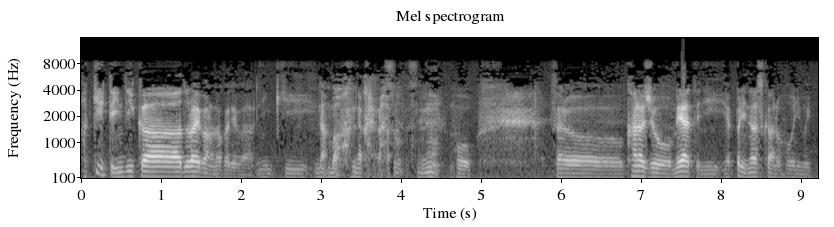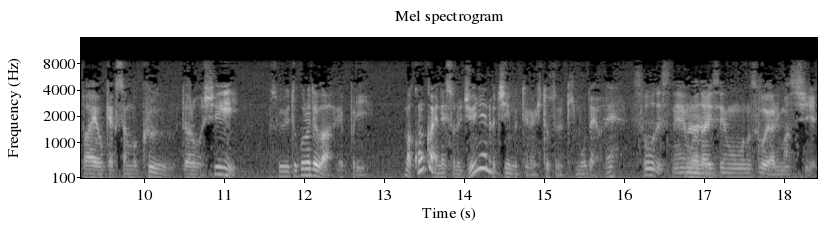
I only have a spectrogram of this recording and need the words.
はっきり言ってインディーカードライバーの中では人気ナンバーワンだから、そうですね。もう、その、彼女を目当てに、やっぱりナスカーの方にもいっぱいお客さんも来るだろうし、そういうところでは、やっぱり、まあ、今回ね、そのジュニアのチームっていうのは一つの肝だよね。そうですね、うん話題性もものすごいありますし、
